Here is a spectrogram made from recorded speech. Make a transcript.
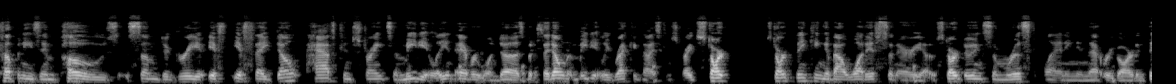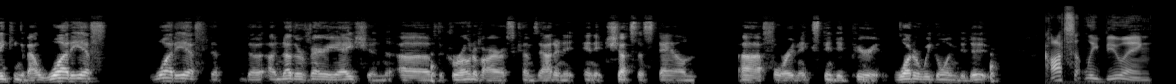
companies impose some degree if if they don't have constraints immediately, and everyone does, but if they don't immediately recognize constraints, start start thinking about what if scenarios. Start doing some risk planning in that regard, and thinking about what if what if the, the another variation of the coronavirus comes out and it and it shuts us down uh, for an extended period? What are we going to do? Constantly viewing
